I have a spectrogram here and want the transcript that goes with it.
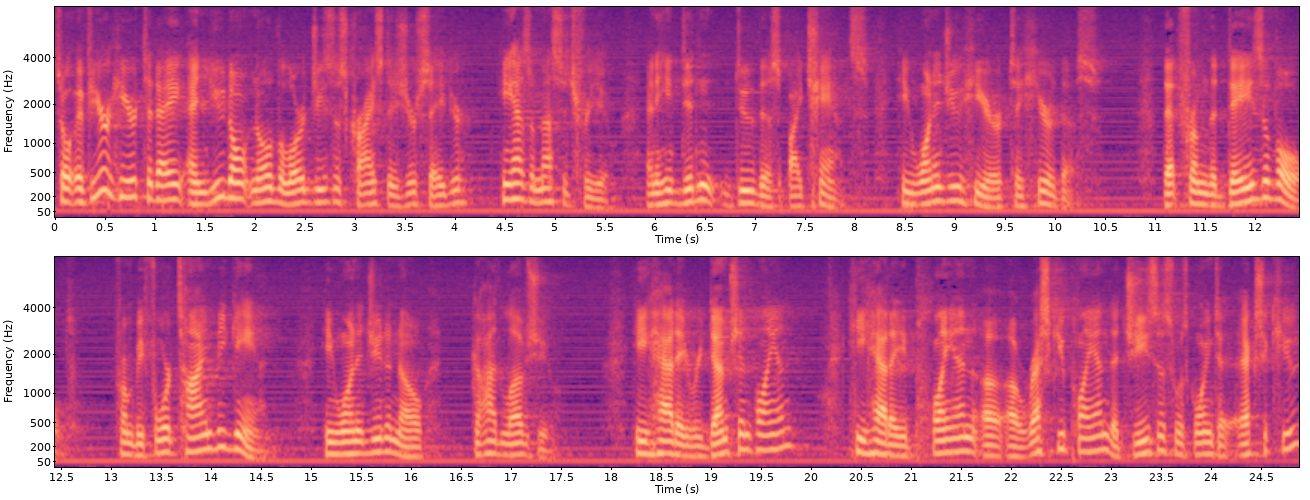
So if you're here today and you don't know the Lord Jesus Christ as your Savior, He has a message for you. And He didn't do this by chance. He wanted you here to hear this that from the days of old, from before time began, He wanted you to know God loves you. He had a redemption plan. He had a plan, a, a, rescue plan that Jesus was going to execute,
